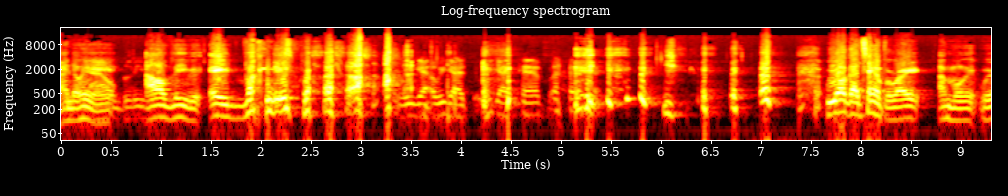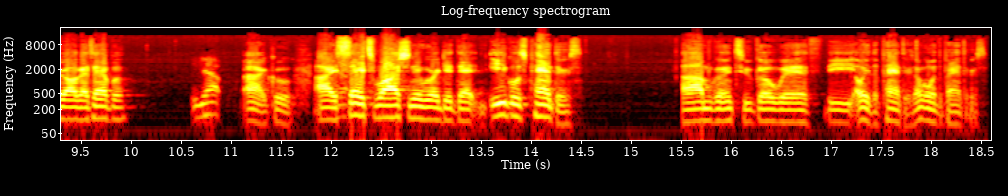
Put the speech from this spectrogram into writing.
I know he I don't ain't. believe I don't believe it. Hey, Buccaneers. we got we got we got Tampa. we all got Tampa, right? I'm only, we all got Tampa. Yep. All right, cool. All right, Saints, Washington. We already did that. Eagles, Panthers. I'm going to go with the. Oh, yeah, the Panthers. I'm going with the Panthers.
